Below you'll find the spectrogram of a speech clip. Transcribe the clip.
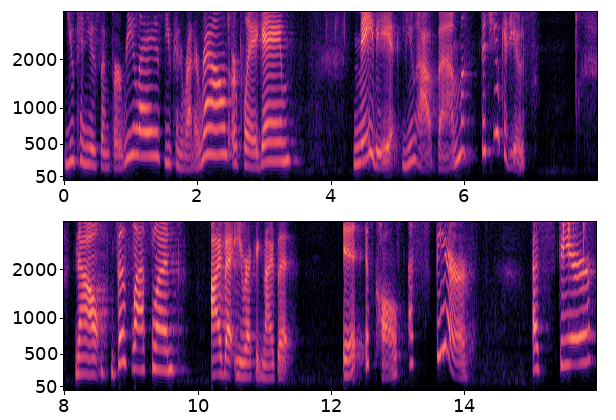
You can use them for relays, you can run around or play a game. Maybe you have them that you could use. Now, this last one, I bet you recognize it. It is called a sphere. A sphere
